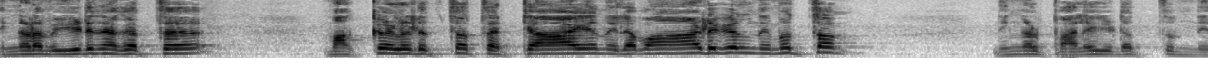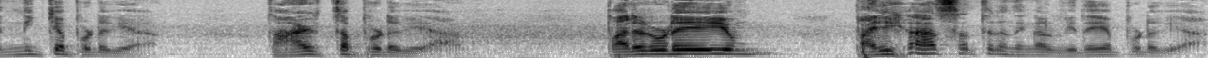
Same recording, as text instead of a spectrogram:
നിങ്ങളുടെ വീടിനകത്ത് മക്കളെടുത്ത തെറ്റായ നിലപാടുകൾ നിമിത്തം നിങ്ങൾ പലയിടത്തും നിന്ദിക്കപ്പെടുകയാണ് താഴ്ത്തപ്പെടുകയാണ്. പലരുടെയും പരിഹാസത്തിന് നിങ്ങൾ വിധേയപ്പെടുകയാണ്.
